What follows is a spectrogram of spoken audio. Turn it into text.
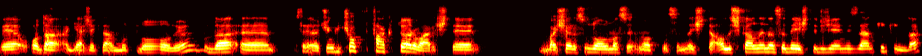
ve o da gerçekten mutlu oluyor. Bu da e, çünkü çok faktör var işte başarısız olması noktasında işte alışkanlığı nasıl değiştireceğinizden tutun da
